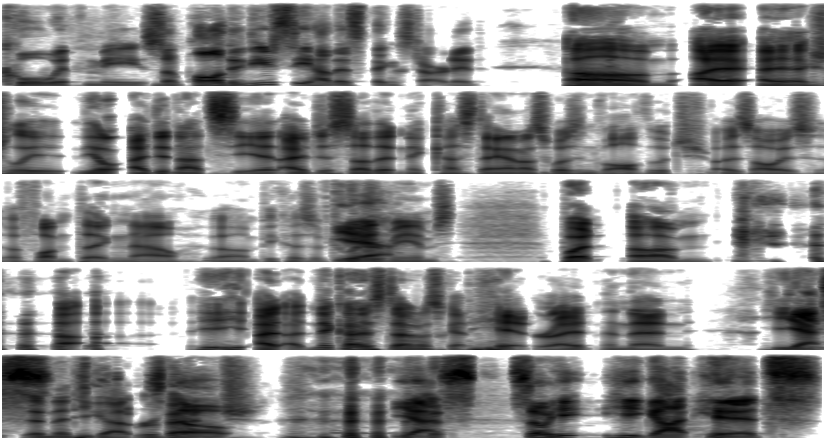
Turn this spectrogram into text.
cool with me. So Paul, did you see how this thing started? Um, I I actually the I did not see it. I just saw that Nick Castellanos was involved, which is always a fun thing now um, because of Twitter yeah. memes. But um, uh, he, I, Nick Castellanos got hit right, and then he yes, and then he got revenge. So, yes, so he he got hits,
